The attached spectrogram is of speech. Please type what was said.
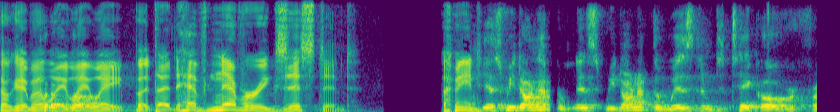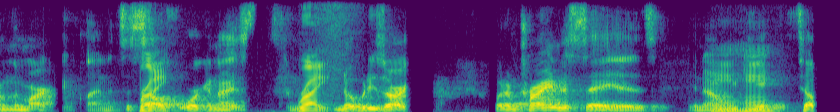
Okay, but wait, wait, wait. But that have never existed. I mean, yes, we don't have the wis- we don't have the wisdom to take over from the market, Glenn. It's a Right. self-organized system. Right. Nobody's arguing. What I'm trying to say is, you know, Mhm. you can't tell.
